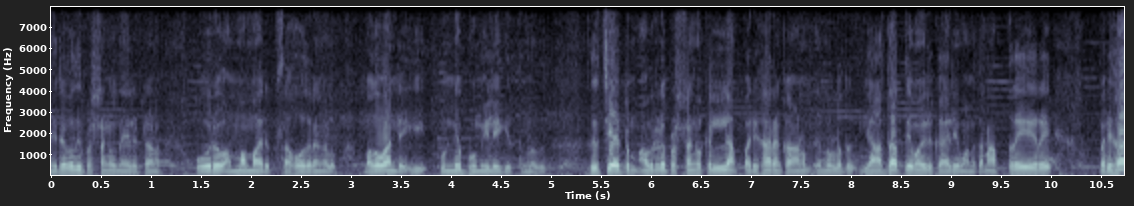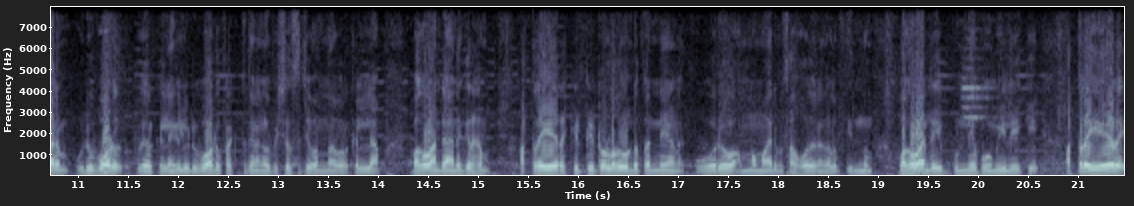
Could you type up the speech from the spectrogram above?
നിരവധി പ്രശ്നങ്ങൾ നേരിട്ടാണ് ഓരോ അമ്മമാരും സഹോദരങ്ങളും ഭഗവാന്റെ ഈ പുണ്യഭൂമിയിലേക്ക് എത്തുന്നത്. തീർച്ചയായിട്ടും അവരുടെ പ്രശ്നങ്ങൾക്കെല്ലാം പരിഹാരം കാണും എന്നുള്ളത് യാഥാർത്ഥ്യമായ ഒരു കാര്യമാണ്. കാരണം അത്രയേറെ പരിഹാരം ഒരുപാട് പേർക്ക് അല്ലെങ്കിൽ ഒരുപാട് ഭക്തജനങ്ങൾ വിശ്വസിച്ച് വന്നവർക്കെല്ലാം ഭഗവാന്റെ അനുഗ്രഹം അത്രയേറെ കിട്ടിയിട്ടുള്ളത് കൊണ്ട് തന്നെയാണ് ഓരോ അമ്മമാരും സഹോദരങ്ങളും ഇന്നും ഭഗവാന്റെ ഈ പുണ്യഭൂമിയിലേക്ക് അത്രയേറെ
